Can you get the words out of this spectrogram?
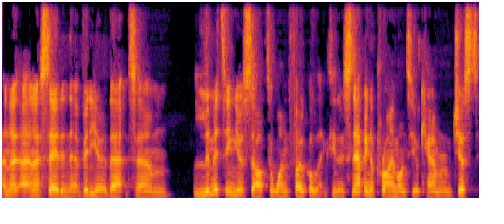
and I, and I said in that video that um, limiting yourself to one focal length, you know, snapping a prime onto your camera, and just,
